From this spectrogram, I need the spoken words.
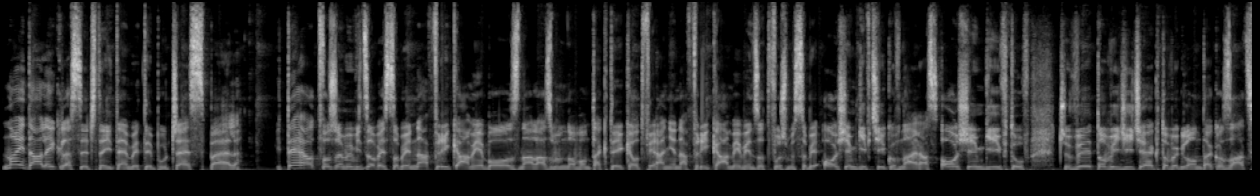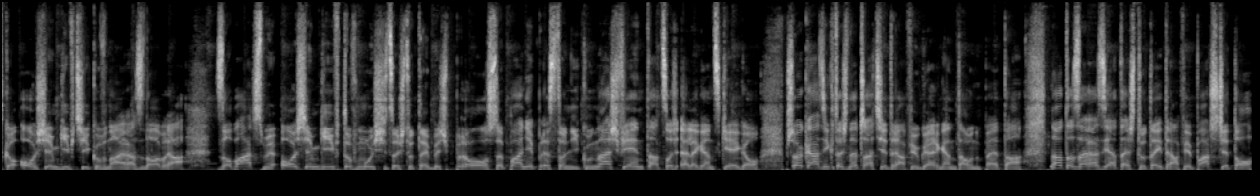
no i dalej klasyczne itemy typu Chess Spell. I teraz otworzymy widzowie sobie na frikamie, bo znalazłem nową taktykę, otwieranie na frikamie, więc otwórzmy sobie 8 gifcików naraz, 8 giftów. Czy wy to widzicie jak to wygląda kozacko? 8 gifcików naraz, dobra. Zobaczmy, 8 giftów musi coś tutaj być. Proszę, panie Prestoniku, na święta coś eleganckiego. Przy okazji ktoś na czacie trafił Gargantown Peta. No to zaraz ja też tutaj trafię, patrzcie to.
